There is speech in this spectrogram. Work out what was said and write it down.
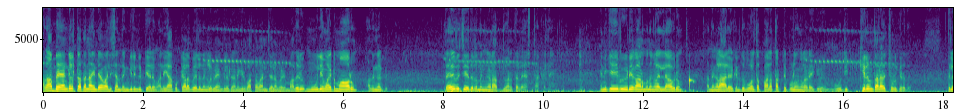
അത് ആ ബാങ്കിലിട്ടാൽ തന്നെ അതിന്റെ പലിശ എന്തെങ്കിലും കിട്ടിയാലും അല്ലെങ്കിൽ ആ കുട്ടികളെ പേരിൽ നിങ്ങൾ ബാങ്കിൽ ബാങ്കിലിടുകയാണെങ്കിൽ പത്തോ പതിനഞ്ചോലം കഴിയുമ്പോൾ അതൊരു മൂല്യമായിട്ട് മാറും അത് നിങ്ങൾക്ക്. ദയവ് ചെയ്തിട്ട് നിങ്ങളുടെ അധ്വാനത്തെ വേസ്റ്റാക്കല്ലേ എനിക്ക് ഈ വീഡിയോ കാണുമ്പോൾ നിങ്ങളെല്ലാവരും നിങ്ങൾ ആലോചിക്കണം. ഇതുപോലത്തെ പല തട്ടിപ്പുകളും നിങ്ങളുടെ ഇടയ്ക്ക് വരും. ഒരിക്കലും തല വെച്ച് കൊടുക്കരുത്. ഇതിൽ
